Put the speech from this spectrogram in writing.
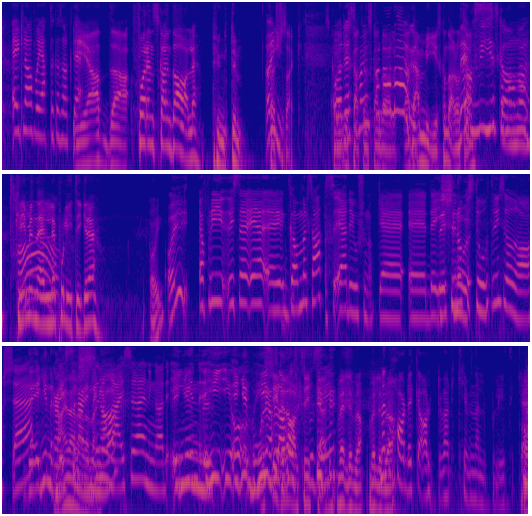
Jeg er klar for å gjette hva sak det er. Ja da. For en skandale! Punktum. Oi. Første sak. Skal Å, det er så mange skandale? skandaler. Ja, det er mye skandaler å Det ta. er mye skandaler. Kriminelle politikere. Oi. Ja, fordi Hvis det er eh, gammel sak, så er det jo ikke noe eh, Det er ikke, ikke noe noe- stortingsgarasje. Det er ingen er reiseregninger. reiseregninger. Det er ingen, Ingen- hy, ingen hy, bolig. Sier hyggelig, dere holdt alltid på å ikke. si. Veldig bra. veldig Men bra. har det ikke alltid vært kriminelle politikere? Er.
